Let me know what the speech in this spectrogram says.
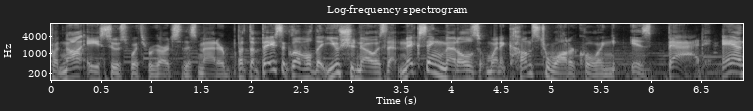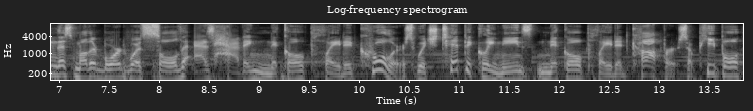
but not Asus with regards to this matter. But the basic level that you should know is that mixing metals when it comes to water cooling is bad. And this motherboard was sold as having nickel plated coolers, which typically means nickel plated copper. So people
